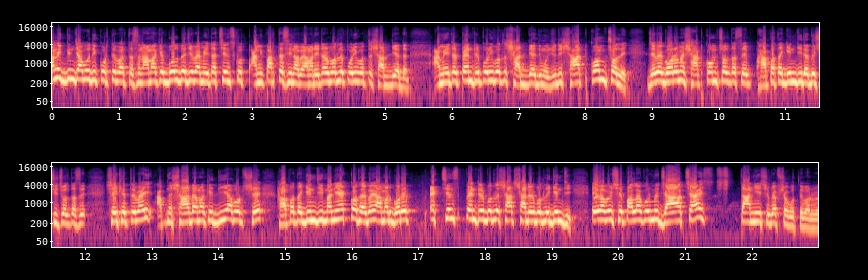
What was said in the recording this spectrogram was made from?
অনেক দিন যাবতই করতে পারতেছে না। আমাকে বলবে যে আমি এটা চেঞ্জ করতে, আমি পারতেছি না, ভাই, আমার এটার বদলে পরিবর্তে শার্ট দিয়ে দেন। আমি এটার প্যান্টের পরিবর্তে শার্ট দিয়ে দিব। যদি শার্ট কম চলে, যে ভাই গরমে শার্ট কম চলতেছে হাপাতা গেঞ্জিটা বেশি চলতেছে, সেই ক্ষেত্রে ভাই আপনি শার্ট আমাকে দিয়ে আবার সে হাপাতা গেঞ্জি মানে এক কথায় ভাই, আমার ঘরে এক্সচেঞ্জ প্যান্টের বদলে শার্ট শার্টের বদলে গেঞ্জি। এভাবে সে পালা কর্মী যা চায়, তা নিয়ে সে ব্যবসা করতে পারবে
